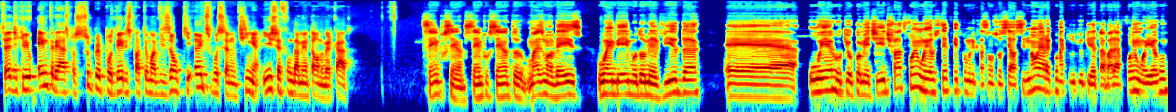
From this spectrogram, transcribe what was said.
Você adquiriu, entre aspas, superpoderes para ter uma visão que antes você não tinha? E isso é fundamental no mercado? 100%, 100%. Mais uma vez, o MBA mudou minha vida. É, o erro que eu cometi, de fato, foi um erro ter feito comunicação social. Se não era com aquilo que eu queria trabalhar, foi um erro.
